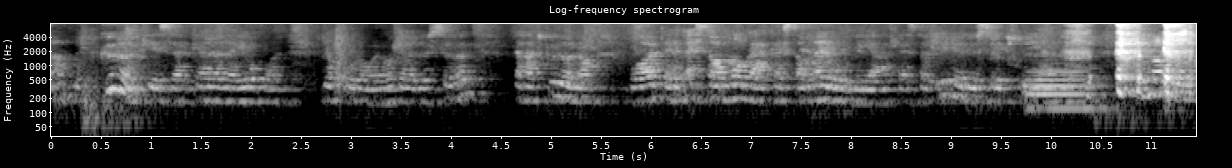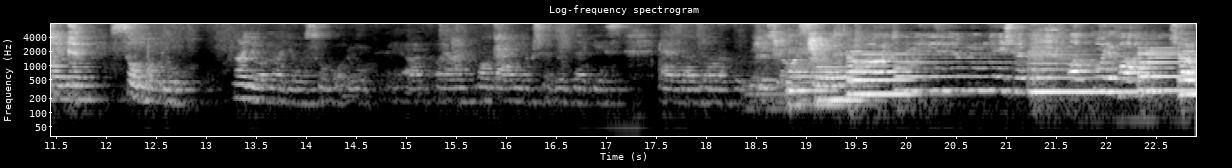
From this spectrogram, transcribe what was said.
mondanám, hogy külön kézzel kellene jobban gyakorolnod először, tehát külön a volt, ezt a magát, ezt a melódiát, ezt a gyönyörű szép nagyon-nagyon szomorú, nagyon-nagyon szomorú, olyan magányos ez az egész ez a dolog. És azt mondod, és akkor, ha csak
